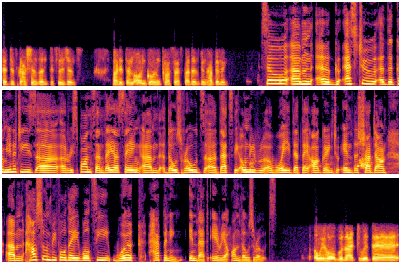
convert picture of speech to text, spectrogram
the discussions and decisions but it's an ongoing process that has been happening. So, um, uh, as to uh, the community's uh, uh, response, and they are saying um, those roads, uh, that's the only uh, way that they are going to end the shutdown. Um, how soon before they will see work happening in that area on those roads? We hope that with the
